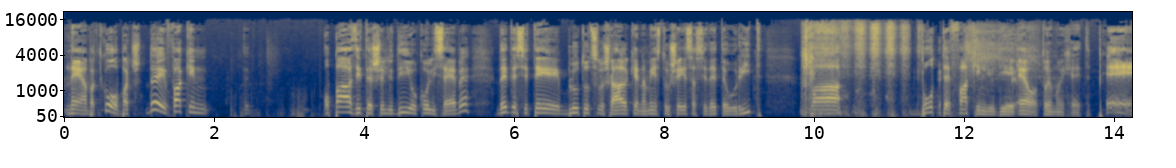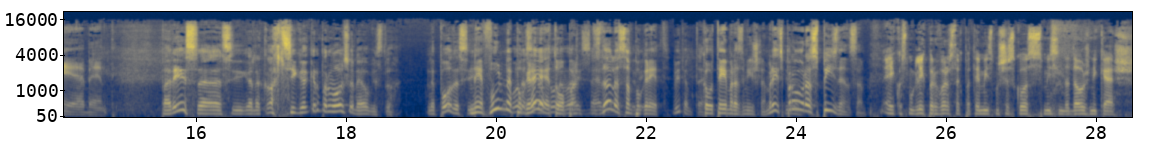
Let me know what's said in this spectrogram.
ne, ampak tako, pač, da je fucking. Opazite še ljudi okoli sebe, dajte si te Bluetooth slušalke na mestu šesa, si dajte urit, pa bodite fucking ljudje. Evo, to je moj hate. Peje, bend. Pa res uh, si ga na koncu ga kar prvo še ne v bistvu. Lepo, da si. Ne, ful me pogreje to, sebe, zdaj le sem si pogret, Vidim te. ko o tem razmišljam. Res, prav razpizden sem. Ej, ko smo glih pri vrstah, pa te mi smo še skozi, mislim, da dolžni cash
